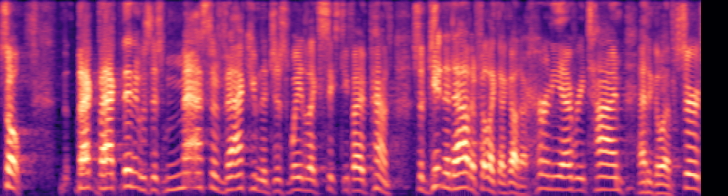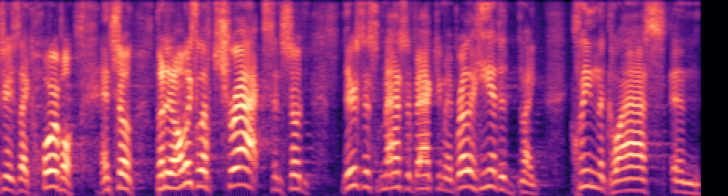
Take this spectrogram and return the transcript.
So back, back then, it was this massive vacuum that just weighed like 65 pounds. So getting it out, I felt like I got a hernia every time. I had to go have surgery. It's like horrible. And so, but it always left tracks. And so there's this massive vacuum. My brother, he had to like clean the glass and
